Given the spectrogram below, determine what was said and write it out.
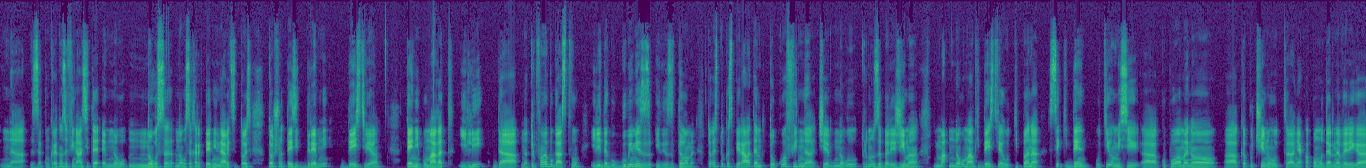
на, за конкретно за финансите е много, много, са, много са характерни навици. Тоест, точно тези дребни действия, те ни помагат или да натрупваме богатство, или да го губим и, да затъваме. Тоест, тук спиралата е толкова фидна, че е много трудно забележима. много малки действия от типа на всеки ден отивам и си а, купувам едно а, капучино от а, някаква по-модерна верига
